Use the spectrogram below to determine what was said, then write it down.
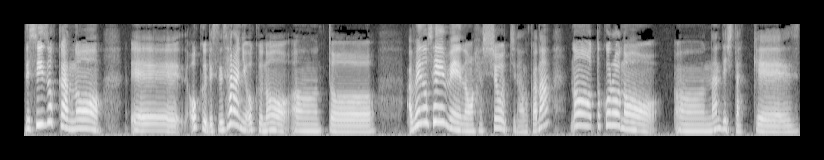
で、水族館の、えー、奥ですね、さらに奥の、うんと、安倍の生命の発祥地なのかな？のところの、うん、何でしたっけ？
